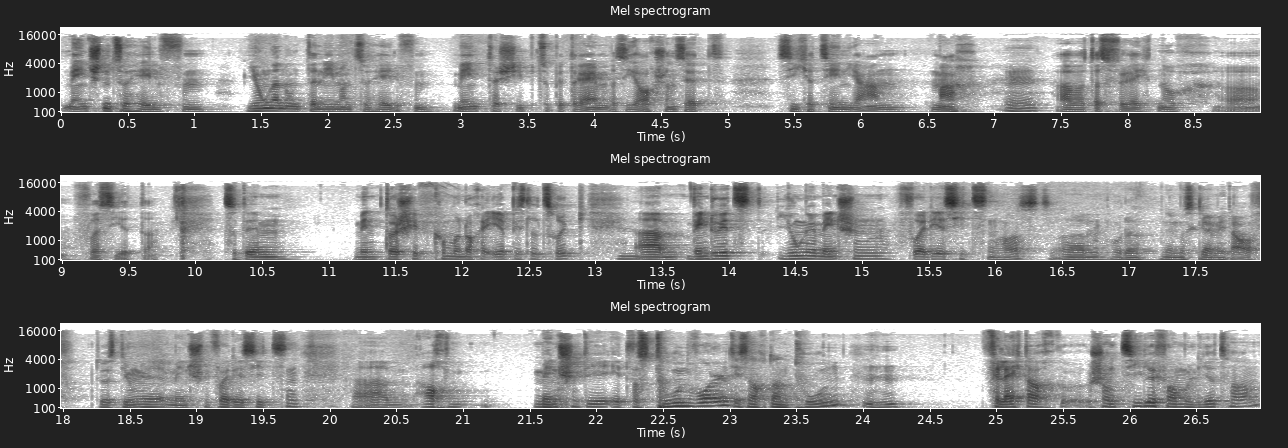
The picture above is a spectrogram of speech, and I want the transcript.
Menschen zu helfen, jungen Unternehmern zu helfen, Mentorship zu betreiben, was ich auch schon seit sicher zehn Jahren mache, Mhm. aber das vielleicht noch äh, forcierter. Zu dem Mentorship kommen wir nachher eher ein bisschen zurück. Ähm, wenn du jetzt junge Menschen vor dir sitzen hast, ähm, oder nehmen wir es gleich mit auf, du hast junge Menschen vor dir sitzen, ähm, auch Menschen, die etwas tun wollen, die es auch dann tun, Mhm. Vielleicht auch schon Ziele formuliert haben.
